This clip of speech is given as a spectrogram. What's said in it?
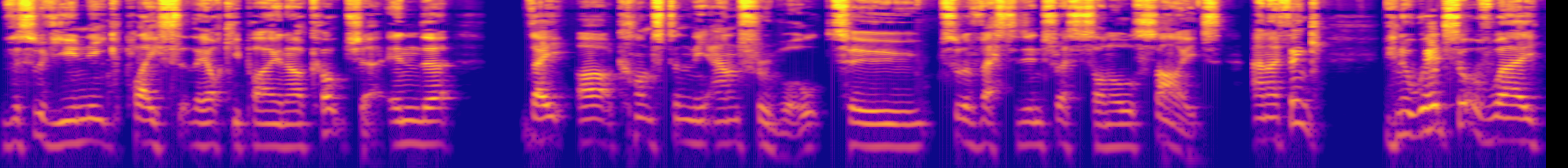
the sort of unique place that they occupy in our culture, in that they are constantly answerable to sort of vested interests on all sides. And I think, in a weird sort of way,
